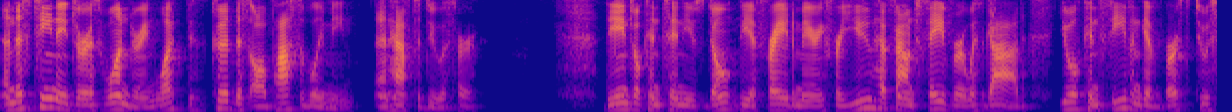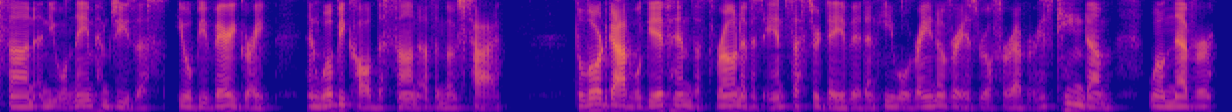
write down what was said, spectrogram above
And this teenager is wondering what could this all possibly mean and have to do with her? The angel continues, Don't be afraid, Mary, for you have found favor with God. You will conceive and give birth to a son, and you will name him Jesus. He will be very great and will be called the Son of the Most High. The Lord God will give him the throne of his ancestor David, and he will reign over Israel forever. His kingdom will never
